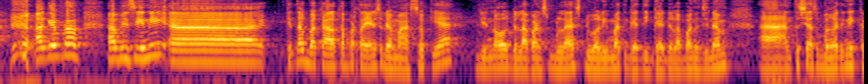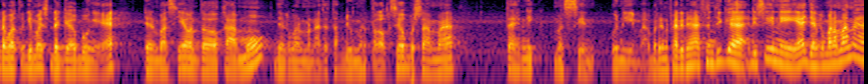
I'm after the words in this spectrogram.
Oke, Prof. Habis ini eh, kita bakal ke pertanyaan yang sudah masuk ya di 0811 2533 876. Ah, antusias banget ini kerabat Udima sudah gabung ya. Dan pastinya untuk kamu jangan ke mana-mana tetap di Unima Talk Show bersama Teknik Mesin Unima. Bareng Ferdi Hasan juga di sini ya. Jangan ke mana-mana.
